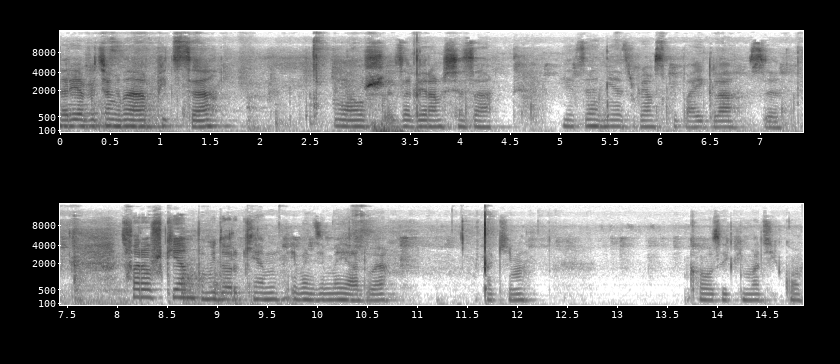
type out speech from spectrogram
Daria wyciągnęła pizzę. Ja już zabieram się za jedzenie. Zrobiłam sobie bajgla z twarożkiem, pomidorkiem i będziemy jadły w takim cozy klimaciku.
